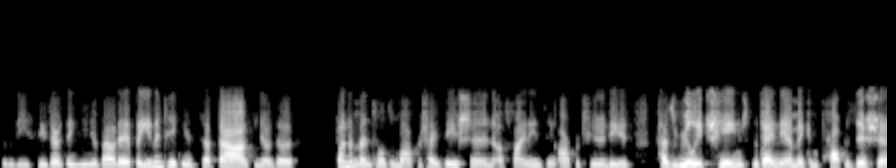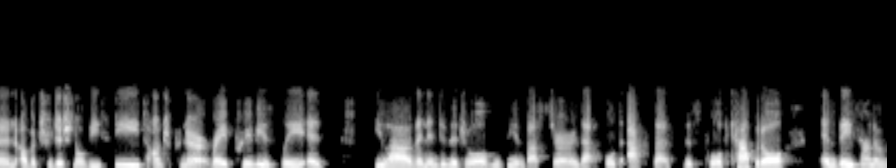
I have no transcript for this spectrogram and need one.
some vcs are thinking about it. But even taking a step back you know the fundamental democratization of financing opportunities has really changed the dynamic and proposition of a traditional VC to entrepreneur, right? Previously, it's you have an individual who's the investor that holds access to this pool of capital. And based on a,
